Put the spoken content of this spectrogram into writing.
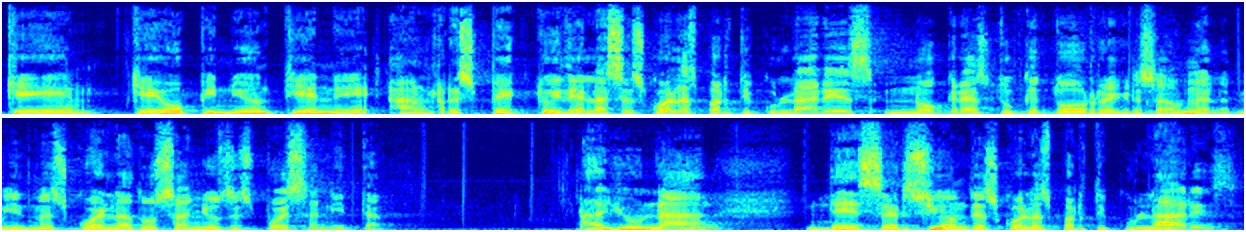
qué, opinión tiene al respecto. Y de las escuelas particulares, no creas tú que todos regresaron a la misma escuela dos años después, Anita. Hay una deserción de escuelas particulares.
